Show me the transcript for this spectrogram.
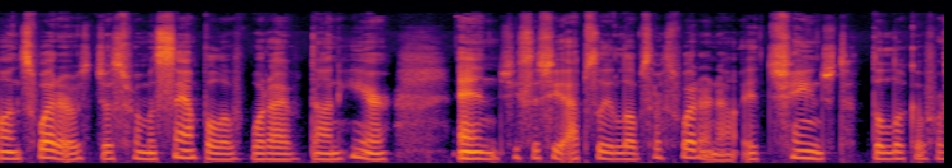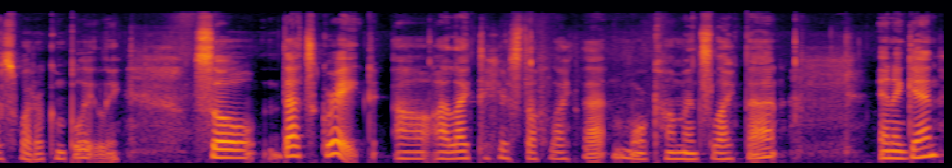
on sweaters just from a sample of what I've done here. And she says she absolutely loves her sweater now. It changed the look of her sweater completely. So that's great. Uh, I like to hear stuff like that, more comments like that. And again,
